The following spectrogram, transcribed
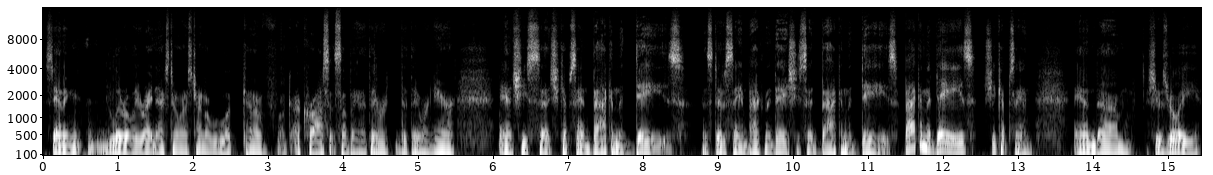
standing literally right next to him. I was trying to look kind of across at something that they were that they were near, and she said she kept saying back in the days. Instead of saying back in the days, she said back in the days. Back in the days, she kept saying, and um, she was really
